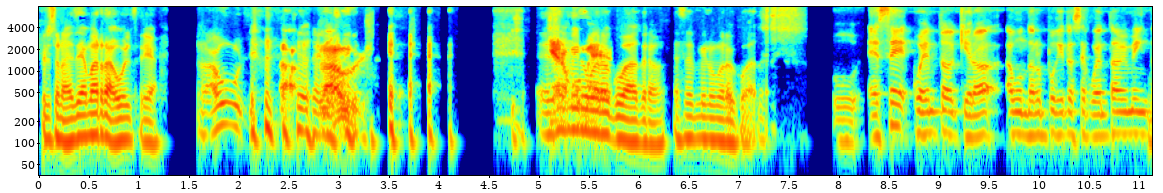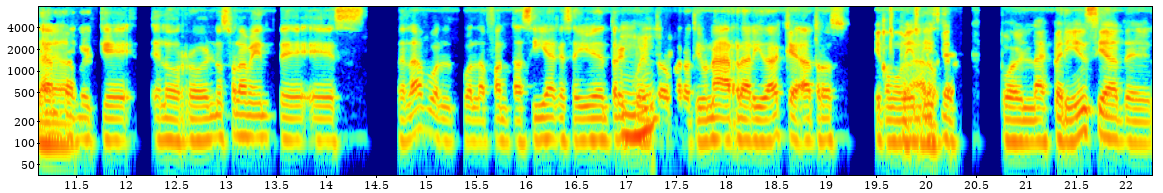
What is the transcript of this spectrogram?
personaje se llama Raúl, sería Raúl. Ra. Raúl, Ese quiero es mi comer. número cuatro. Ese es mi número cuatro. Uh, ese cuento, quiero abundar un poquito ese cuento, a mí me encanta dale. porque el horror no solamente es, ¿verdad? Por, por la fantasía que se vive dentro del cuento, pero tiene una realidad que es atroz. Y como bien dice, por la experiencia de,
